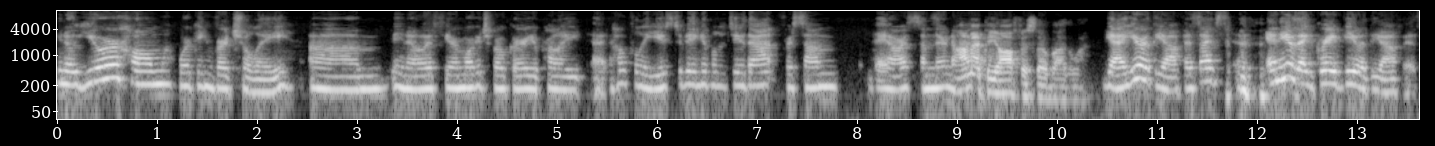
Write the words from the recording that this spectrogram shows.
you know, you're home working virtually. Um, you know, if you're a mortgage broker, you're probably uh, hopefully used to being able to do that. For some they are, some they're not. I'm at the office though, by the way. Yeah, you're at the office. I've and you have that great view at the office.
